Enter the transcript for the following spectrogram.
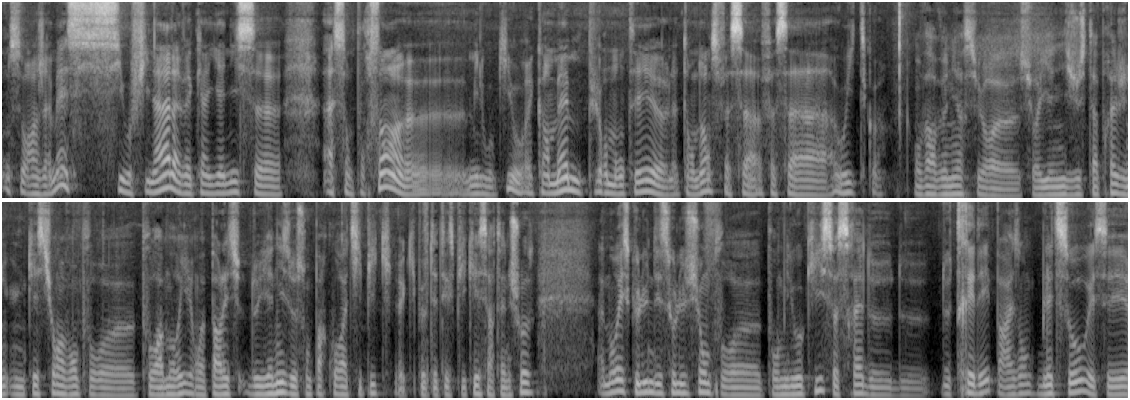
on ne saura jamais si au final, avec un Yanis euh, à 100%, euh, Milwaukee aurait quand même pu remonter la tendance face à, face à 8. Quoi. On va revenir sur, euh, sur Yanis juste après. J'ai une question avant pour, euh, pour Amaury. On va parler de Yanis, de son parcours atypique, euh, qui peut peut-être expliquer certaines choses. Amaury, est-ce que l'une des solutions pour, pour Milwaukee, ce serait de, de, trader, par exemple, Bledsoe et ses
